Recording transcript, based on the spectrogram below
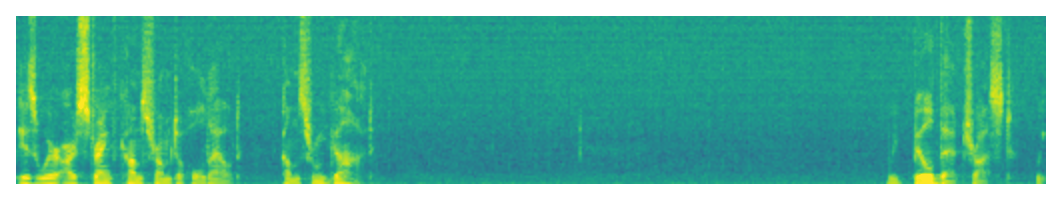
is where our strength comes from to hold out. It comes from God. We build that trust. We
